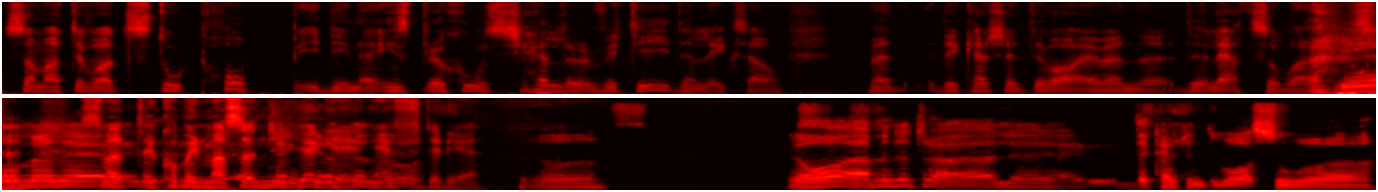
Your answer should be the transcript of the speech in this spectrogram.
Som att det var ett stort hopp i dina inspirationskällor vid tiden liksom. Men det kanske inte var, jag vet inte, det lät så bara. Jo, men, som att det kom en massa nya grejer nog... efter det. Ja. Ja, men det tror jag. Eller, det kanske inte var så,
